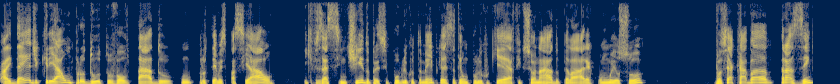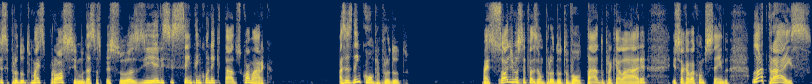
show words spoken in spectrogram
a ideia de criar um produto voltado para o tema espacial e que fizesse sentido para esse público também, porque aí você tem um público que é aficionado pela área, como eu sou, você acaba trazendo esse produto mais próximo dessas pessoas e eles se sentem conectados com a marca. Às vezes nem compra o produto. Mas só de você fazer um produto voltado para aquela área, isso acaba acontecendo. Lá atrás,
